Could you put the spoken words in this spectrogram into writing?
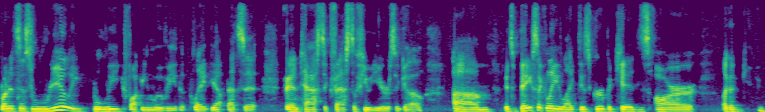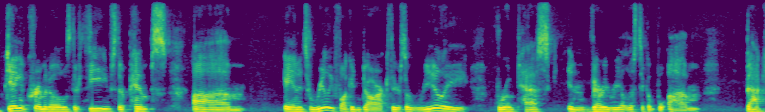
but it's this really bleak fucking movie that played, yep, that's it, Fantastic Fest a few years ago. Um, it's basically like this group of kids are like a gang of criminals. They're thieves. They're pimps. Um, and it's really fucking dark. There's a really grotesque and very realistic um, back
